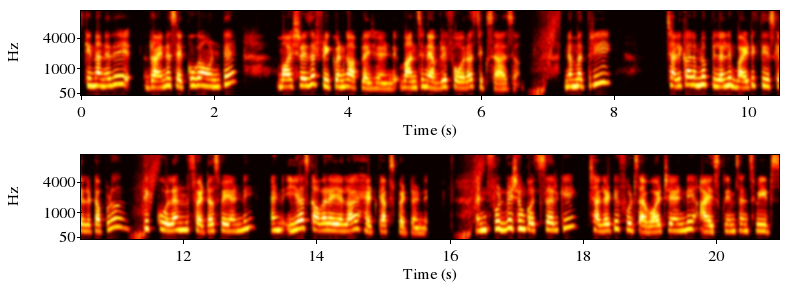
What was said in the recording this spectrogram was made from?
స్కిన్ అనేది డ్రైనెస్ ఎక్కువగా ఉంటే మాయిశ్చరైజర్ ఫ్రీక్వెంట్గా అప్లై చేయండి. Once in every four or six hours number three చలికాలంలో పిల్లల్ని బయటికి తీసుకెళ్ళేటప్పుడు థిక్ కూలన్ స్వెటర్స్ వేయండి. అండ్ ఇయర్స్ కవర్ అయ్యేలా హెడ్ క్యాప్స్ పెట్టండి. అండ్ ఫుడ్ విషయంకి వచ్చేసరికి చల్లటి ఫుడ్స్ అవాయిడ్ చేయండి. ఐస్ క్రీమ్స్ అండ్ స్వీట్స్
